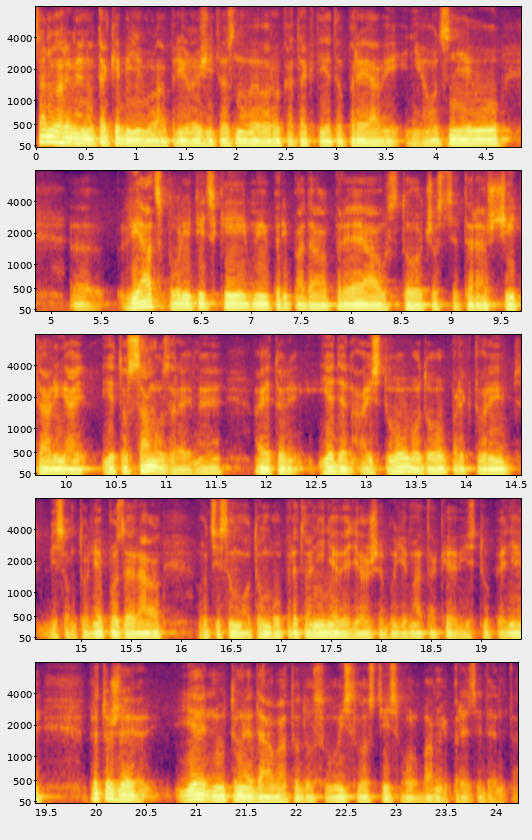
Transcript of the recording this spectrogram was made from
Samozrejme, no tak keby nebola príležitosť nového roka, tak tieto prejavy neodznejú. E, viac politicky mi pripadal prejav z toho, čo ste teraz čítali. Aj je to samozrejme, a je to jeden aj z dôvodov, pre ktorý by som to nepozeral, hoci som o tom vopred ani nevedel, že bude mať také vystúpenie, pretože je nutné dávať to do súvislosti s voľbami prezidenta.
